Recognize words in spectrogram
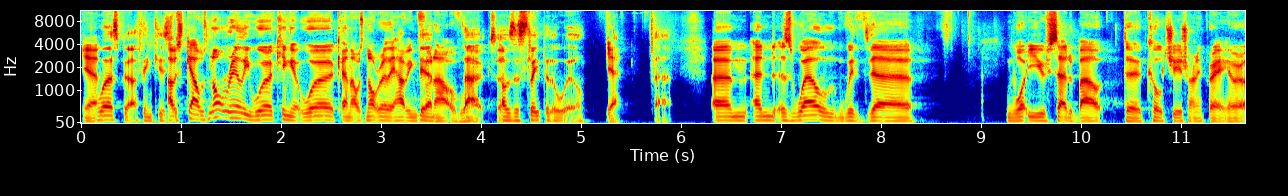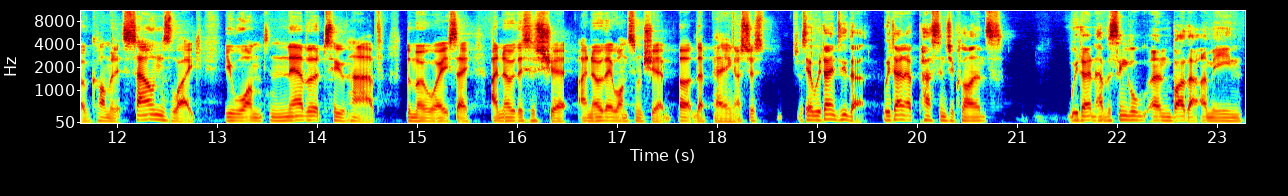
Yeah. The worst bit, I think, is I was I was not really working at work, and I was not really having fun out of that. work. So I was asleep at the wheel. yeah. That. Um, and as well with the, what you've said about the culture you're trying to create here at Uncommon, it sounds like you want never to have the moment where you say, I know this is shit, I know they want some shit, but they're paying us. Just, just Yeah, we don't do that. We don't have passenger clients. We don't have a single, and by that I mean,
